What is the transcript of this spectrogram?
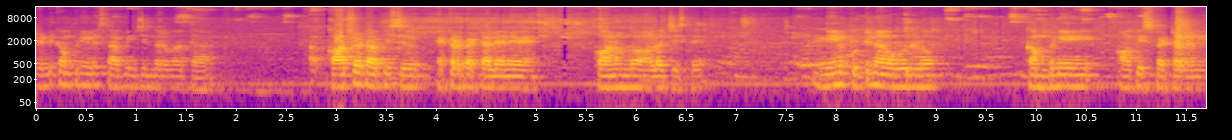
రెండు కంపెనీలు స్థాపించిన తర్వాత కార్పొరేట్ ఆఫీస్ ఎక్కడ పెట్టాలి అనే కోణంలో ఆలోచిస్తే నేను పుట్టిన ఊరిలో కంపెనీ ఆఫీస్ పెట్టాలని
